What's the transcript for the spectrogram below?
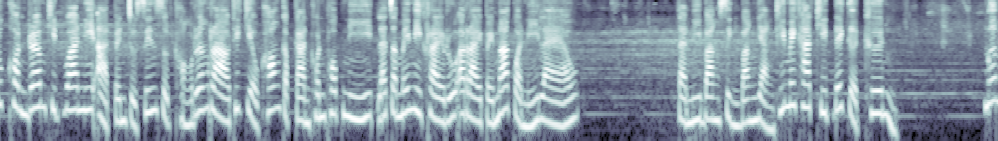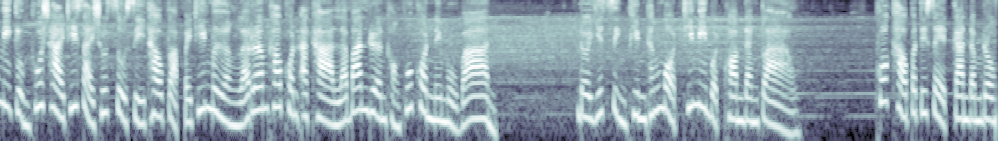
ทุกคนเริ่มคิดว่านี่อาจเป็นจุดสิ้นสุดของเรื่องราวที่เกี่ยวข้องกับการค้นพบนี้ และจะไม่มีใครรู้อะไรไปมากกว่านี้แล้ว แต่มีบางสิ่งบางอย่างที่ไม่คาดคิดได้เกิดขึ้น เมื่อมีกลุ่มผู้ชายที่ใส่ชุดสูทสีเทากลับไปที่เมือง และเริ่มเข้าค้นอาคารและบ้านเรือนของผู้คนในหมู่บ้าน โดยยึดสิ่งพิมพ์ทั้งหมดที่มีบทความดังกล่าว พวกเขาปฏิเสธการดำรง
